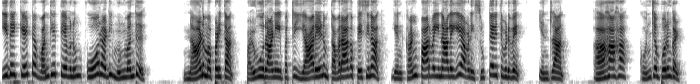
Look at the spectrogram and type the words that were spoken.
இதைக் கேட்ட வந்தியத்தேவனும் ஓர் அடி முன்வந்து நானும் அப்படித்தான். பழுவூர் ராணியைப் பற்றி யாரேனும் தவறாக பேசினால் என் கண் பார்வையினாலேயே அவனை சுட்டெரித்து விடுவேன் என்றான். ஆஹாஹா! கொஞ்சம் பொறுங்கள்.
